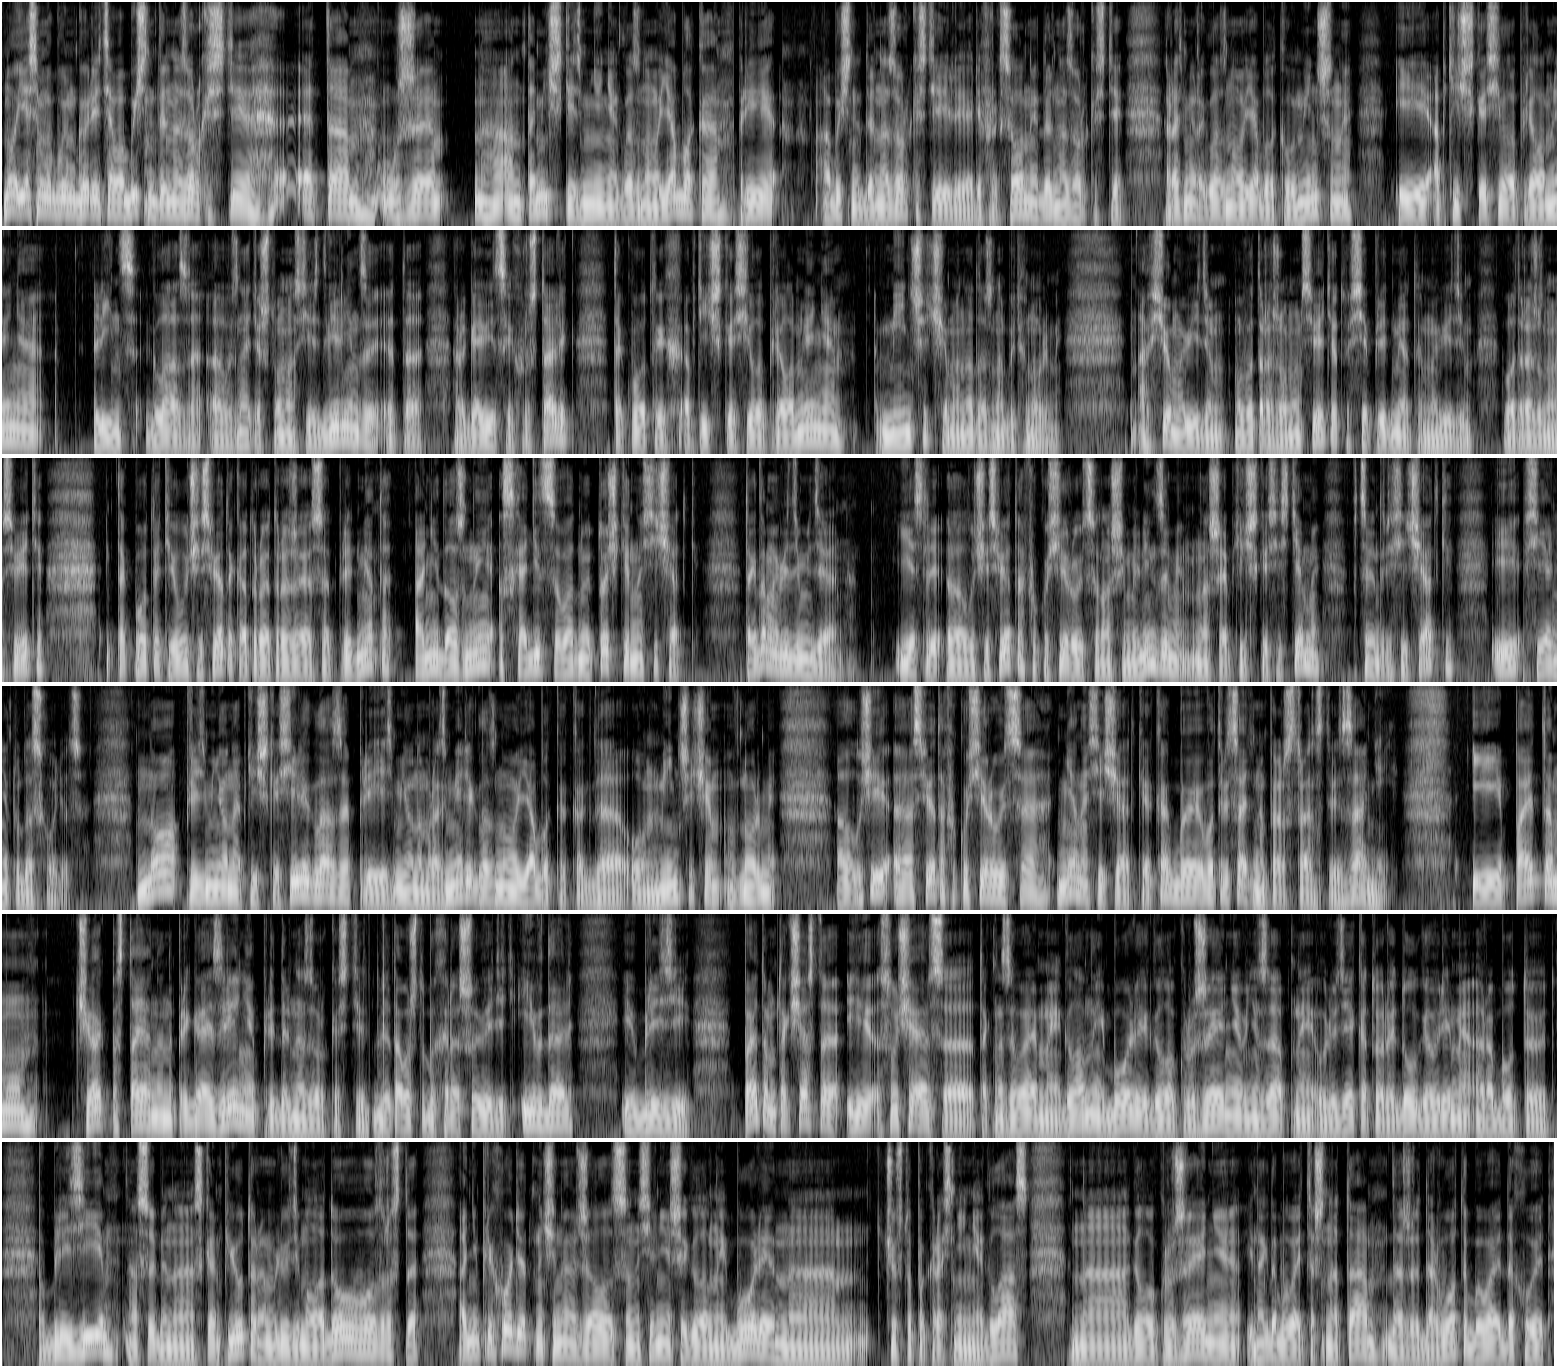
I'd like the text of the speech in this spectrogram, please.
Ну, если мы будем говорить об обычной дальнозоркости, это уже анатомические изменения глазного яблока при обычной дальнозоркости или рефракционной дальнозоркости размеры глазного яблока уменьшены, и оптическая сила преломления линз глаза. А вы знаете, что у нас есть две линзы, это роговица и хрусталик. Так вот, их оптическая сила преломления меньше, чем она должна быть в норме. А все мы видим в отраженном свете, то есть все предметы мы видим в отраженном свете. Так вот, эти лучи света, которые отражаются от предмета, они должны сходиться в одной точке на сетчатке. Тогда мы видим идеально. Если э, лучи света фокусируются нашими линзами, нашей оптической системой в центре сетчатки, и все они туда сходятся. Но при измененной оптической силе глаза, при измененном размере глазного яблока, когда он меньше, чем в норме, э, лучи э, света фокусируются не на сетчатке, а как бы в отрицательном пространстве за ней. И поэтому Человек, постоянно напрягая зрение при дальнозоркости для того, чтобы хорошо видеть и вдаль, и вблизи, Поэтому так часто и случаются так называемые головные боли, головокружения внезапные у людей, которые долгое время работают вблизи, особенно с компьютером, люди молодого возраста. Они приходят, начинают жаловаться на сильнейшие головные боли, на чувство покраснения глаз, на головокружение, иногда бывает тошнота, даже до рвоты бывает доходит.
